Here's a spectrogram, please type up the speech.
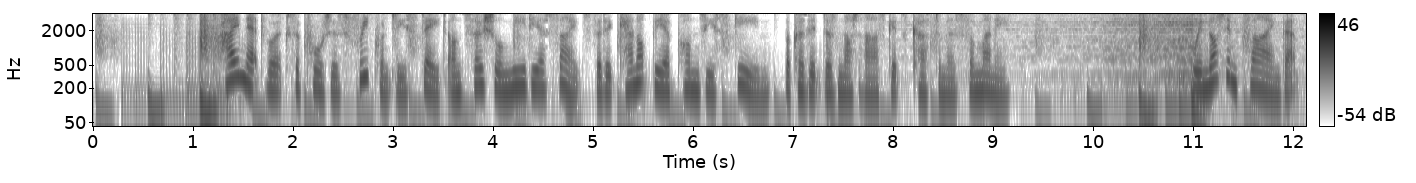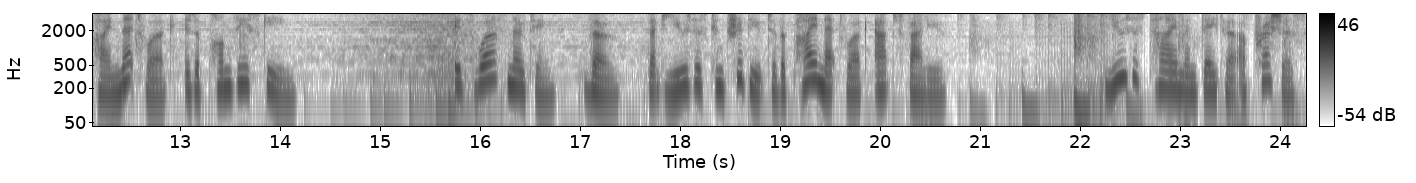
Pi Network supporters frequently state on social media sites that it cannot be a Ponzi scheme because it does not ask its customers for money. We're not implying that Pi Network is a Ponzi scheme. It's worth noting, though, that users contribute to the Pi Network app's value. Users' time and data are precious,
